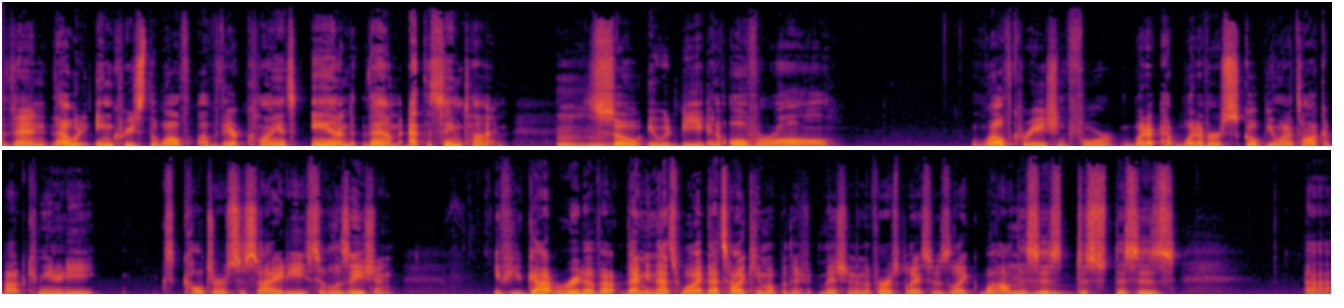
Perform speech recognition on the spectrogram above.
then that would increase the wealth of their clients and them at the same time. So it would be an overall wealth creation for what, whatever scope you want to talk about community, culture, society, civilization. If you got rid of, I mean, that's why, that's how I came up with the mission in the first place. It was like, wow, this is just, this is uh,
